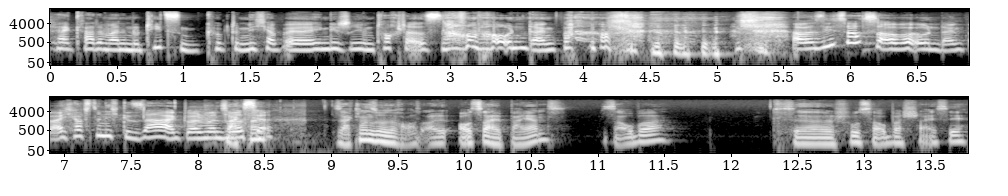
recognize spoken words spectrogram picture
Ich habe gerade meine Notizen geguckt und ich habe äh, hingeschrieben, Tochter ist sauber undankbar. Aber sie ist auch sauber undankbar. Ich habe es nur nicht gesagt, weil man Sagt sowas man, sagt man so außerhalb Bayerns? Sauber? Das ist ja schon sauber scheiße.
